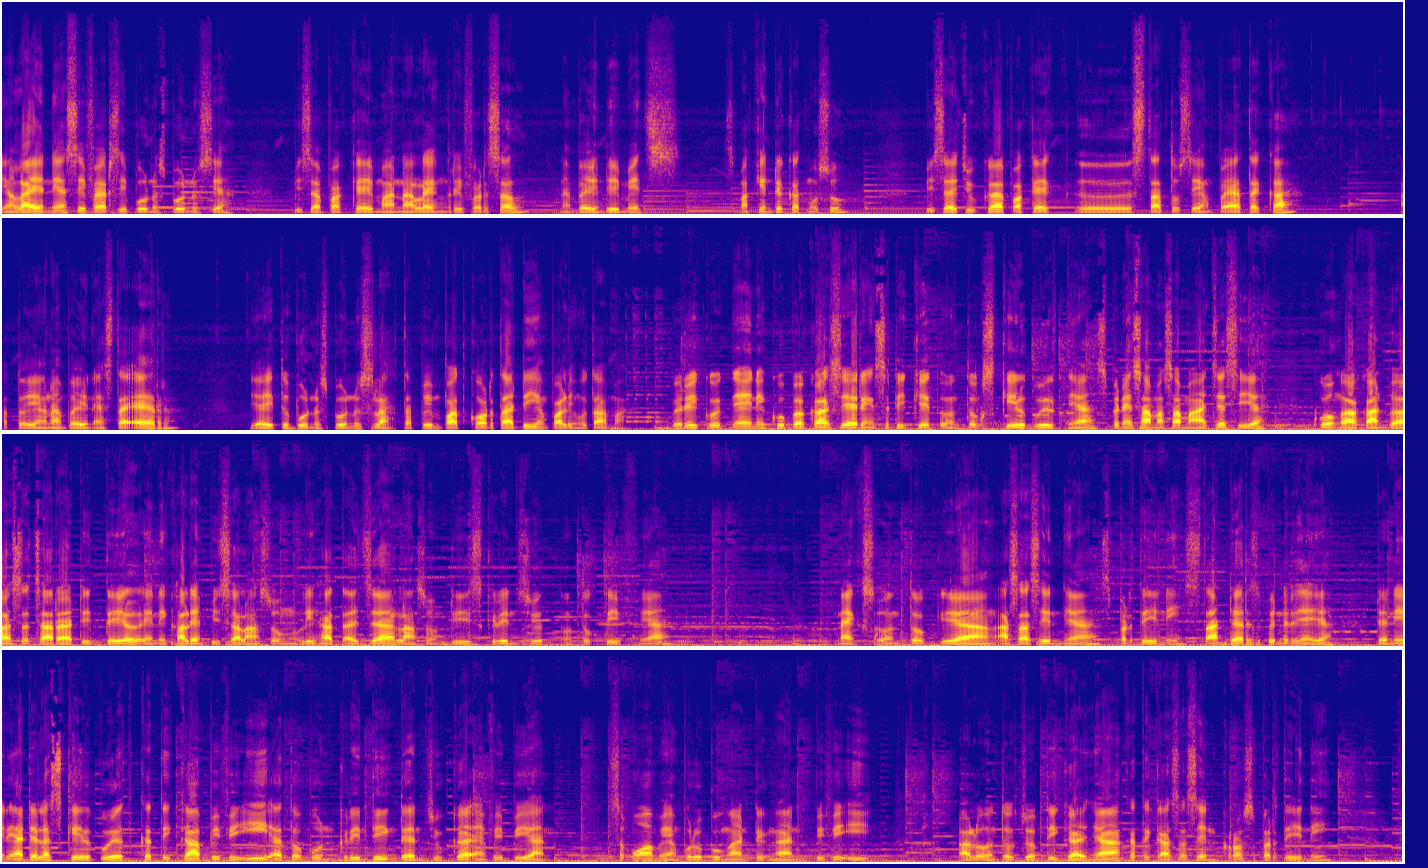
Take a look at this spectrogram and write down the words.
Yang lainnya sih versi bonus-bonus ya. Bisa pakai mana length reversal, nambahin damage semakin dekat musuh. Bisa juga pakai eh, status yang PATK atau yang nambahin STR yaitu bonus-bonus lah tapi 4 core tadi yang paling utama berikutnya ini gue bakal sharing sedikit untuk skill buildnya sebenarnya sama-sama aja sih ya gue nggak akan bahas secara detail ini kalian bisa langsung lihat aja langsung di screenshot untuk tipsnya next untuk yang assassinnya seperti ini standar sebenarnya ya. Dan ini adalah skill build ketika PvE ataupun grinding dan juga MVP-an semua yang berhubungan dengan PvE Lalu untuk job 3 nya ketika Assassin Cross seperti ini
